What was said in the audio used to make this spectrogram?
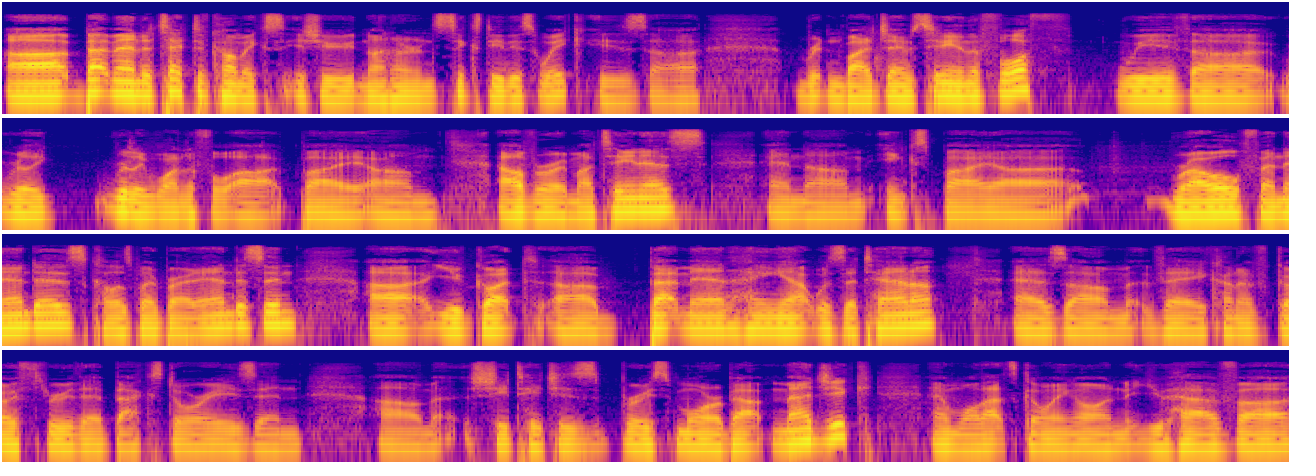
Uh, Batman Detective Comics issue 960 this week is uh, written by James Tynion IV with uh, really really wonderful art by um, Alvaro Martinez and um, inks by uh, Raul Fernandez, colors by Brad Anderson. Uh, you've got uh, Batman hanging out with Zatanna as um, they kind of go through their backstories, and um, she teaches Bruce more about magic. And while that's going on, you have uh,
